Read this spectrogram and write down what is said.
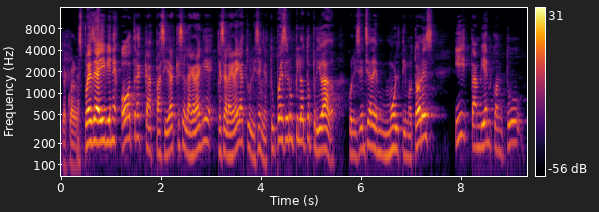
De acuerdo. Después de ahí viene otra capacidad que se le agregue, que se le agrega a tu licencia. Tú puedes ser un piloto privado con licencia de multimotores y también con tu,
